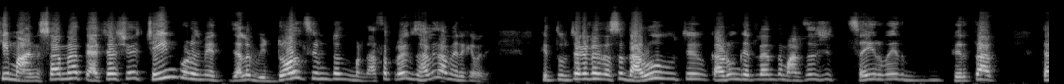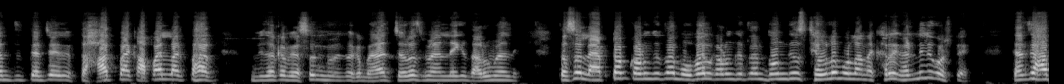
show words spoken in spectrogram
की माणसांना त्याच्याशिवाय चेन पडून मिळत ज्याला विड्रॉल सिमटम्स म्हणतात. असा प्रयोग झालेच अमेरिकेमध्ये? की तुमच्याकडे जसं दारू काढून घेतल्यानंतर माणसं जशी सैर वैर फिरतात त्यांचे हात पाय कापायला लागतात. जर का व्यसन जर मिळाल चरस मिळालं नाही की दारू मिळाली नाही. तसं लॅपटॉप काढून घेतला मोबाईल काढून घेतला आणि दोन दिवस ठेवलं मुलांना. खरं घडलेली गोष्ट आहे. त्यांचे हात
